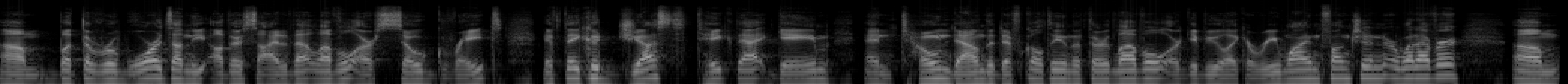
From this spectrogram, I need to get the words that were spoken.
Um, but the rewards on the other side of that level are so great. If they could just take that game and tone down the difficulty in the third level, or give you like a rewind function or whatever, um,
